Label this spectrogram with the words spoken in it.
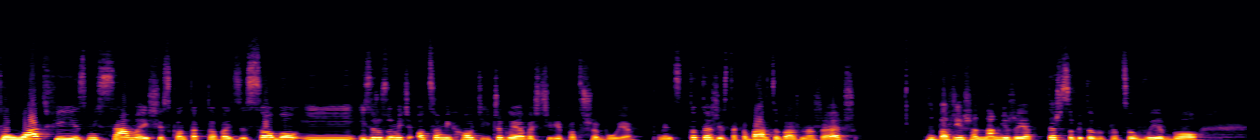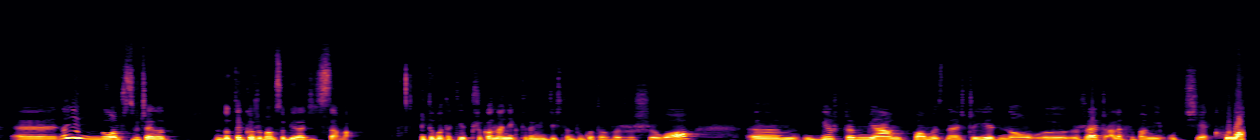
to łatwiej jest mi samej się skontaktować ze sobą i, i zrozumieć, o co mi chodzi i czego ja właściwie potrzebuję. Więc to też jest taka bardzo ważna rzecz. Ważniejsza dla mnie, że ja też sobie to wypracowuję, bo e, no nie byłam przyzwyczajona do tego, że mam sobie radzić sama. I to było takie przekonanie, które mi gdzieś tam długo towarzyszyło. Um, jeszcze miałam pomysł na jeszcze jedną y, rzecz, ale chyba mi uciekła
